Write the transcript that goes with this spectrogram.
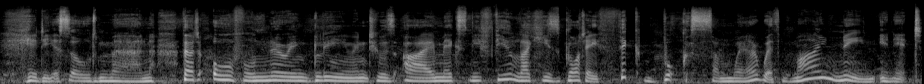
Hideous old man. That awful knowing gleam into his eye makes me feel like he's got a thick book somewhere with my name in it.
